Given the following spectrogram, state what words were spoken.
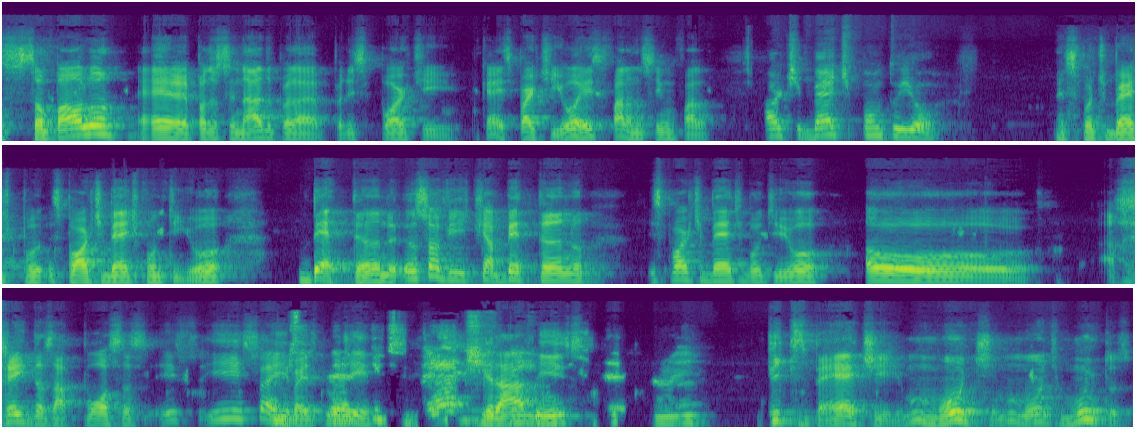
São Paulo é patrocinado pela, pelo esporte. Que é Esporte.io? É isso que fala? Não sei como fala. Sportbet.io. Sportbet, sportbet.io, Betano, eu só vi, tinha Betano, Sportbet.io, o Rei das Apostas, isso, isso aí, vai explodir. Pixbet, Grave tem isso. também. Pixbet, um monte, um monte, muitos.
